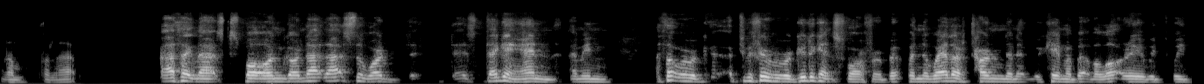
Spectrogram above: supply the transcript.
them for that. I think that's spot on. Gordon. That that's the word. It's digging in. I mean, I thought we were. To be fair, we were good against Forfar, but when the weather turned and it became a bit of a lottery, we we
